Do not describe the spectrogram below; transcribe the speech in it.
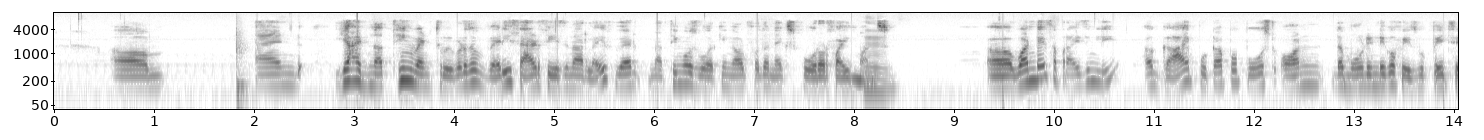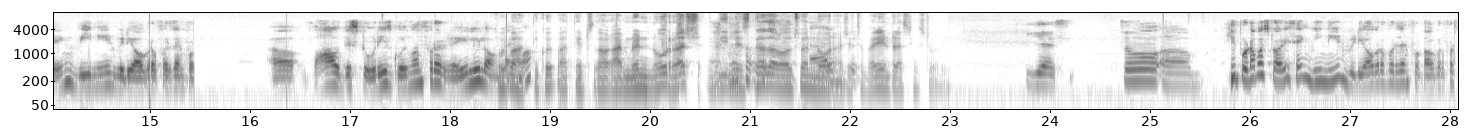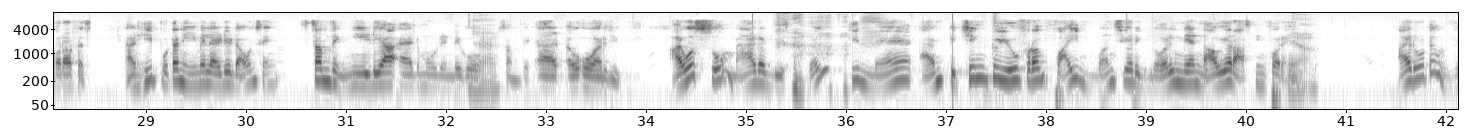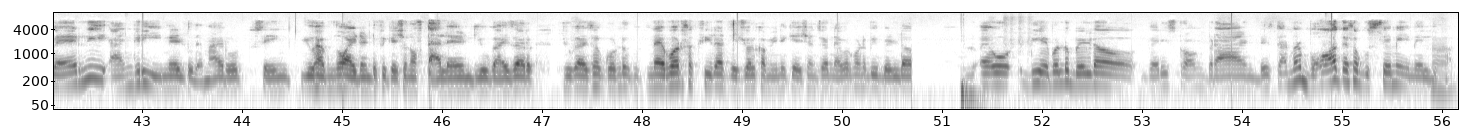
um, and yeah nothing went through it was a very sad phase in our life where nothing was working out for the next four or five months mm. uh, one day surprisingly a guy put up a post on the mood indigo facebook page saying we need videographers and photographers uh, wow, this story is going on for a really long koi time. Baat koi. It's not, I'm in no rush. The listeners are also in no rush. It's a very interesting story. Yes. So um, he put up a story saying we need videographers and photographers for our festival, and he put an email ID down saying something media at Mood Indigo Yeah. something at uh, org. I was so mad at these people. कि मैं I'm pitching to you from five months. You're ignoring me, and now you're asking for help. Yeah. I wrote a very angry email to them. I wrote saying you have no identification of talent. You guys are you guys are going to never succeed at visual communications. You're never going to be build a uh, be able to build a very strong brand. This that मैंने बहुत ऐसा गुस्से में email लिखा.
